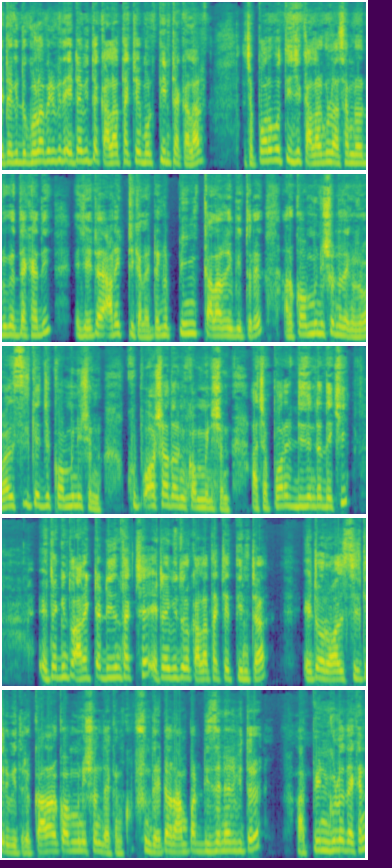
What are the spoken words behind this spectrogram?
এটা কিন্তু গোলাপের ভিতরে এটার ভিতরে কালার থাকছে মোট তিনটা কালার আচ্ছা পরবর্তী যে কালারগুলো আছে, আমরা ওগুলো দেখা দিই। এই যে এটা আরেকটি কালার এটা পিঙ্ক কালারের ভিতরে। আর কম্বিনেশনটা দেখেন রয়্যাল সিল্কের যে কম্বিনেশন খুব অসাধারণ কম্বিনেশন আচ্ছা পরের ডিজাইনটা দেখি। এটা কিন্তু আরেকটা ডিজাইন থাকছে, এটার ভিতরে কালার থাকছে তিনটা। এটা রয়্যাল সিল্কের ভিতরে। কালার কম্বিনেশন দেখেন, খুব সুন্দর। এটা রামপার ডিজাইনের ভিতরে। আর প্রিন্টগুলো দেখেন।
